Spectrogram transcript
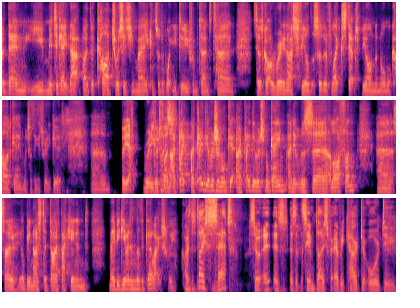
but then you mitigate that by the card choices you make and sort of what you do from turn to turn. So it's got a really nice feel that sort of like steps beyond a normal card game, which I think is really good. Um, but yeah, really good fun. I played I played the original I played the original game and it was uh, a lot of fun. Uh, so it'll be nice to dive back in and maybe give it another go. Actually, Are the dice yeah. set? So is is it the same dice for every character, or do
